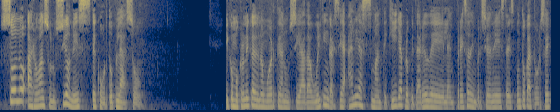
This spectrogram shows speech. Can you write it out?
solo arrojan soluciones de corto plazo. Y como crónica de una muerte anunciada, Wilkin García, alias Mantequilla, propietario de la empresa de inversiones 3.14,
